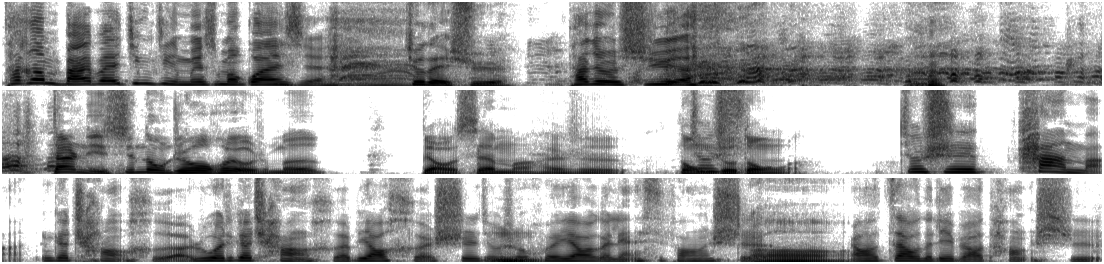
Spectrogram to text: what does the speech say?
他跟白白净净没什么关系，就得虚，他就是虚。但是你心动之后会有什么表现吗？还是动就动了？就是看吧，那个场合，如果这个场合比较合适，就是嗯会要个联系方式，哦然后在我的列表躺尸，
